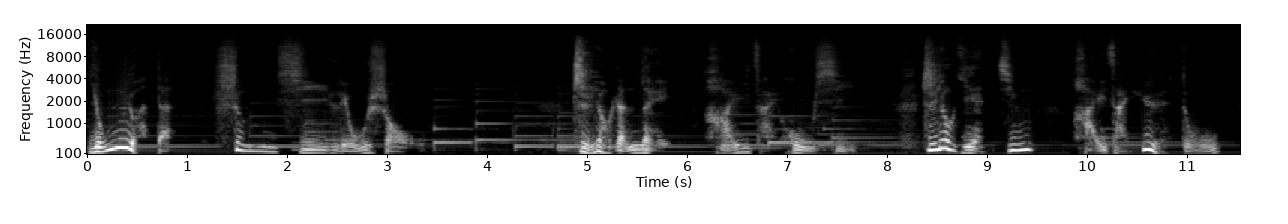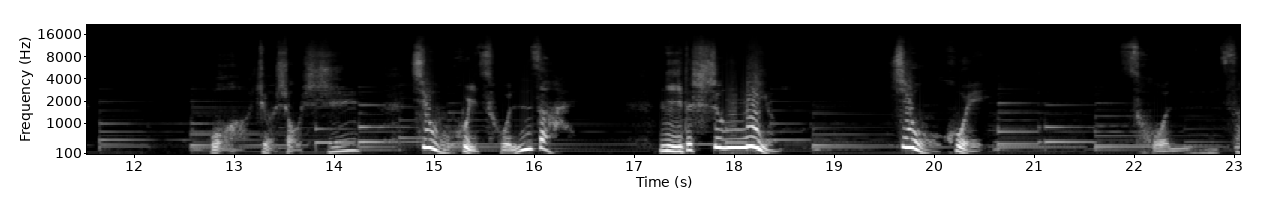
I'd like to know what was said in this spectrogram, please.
永远的生息留守，只要人类。还在呼吸，只要眼睛还在阅读，我这首诗就会存在，你的生命就会存在。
